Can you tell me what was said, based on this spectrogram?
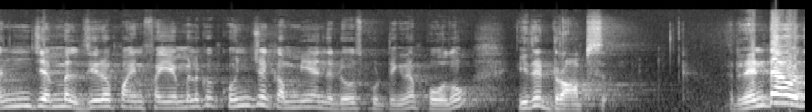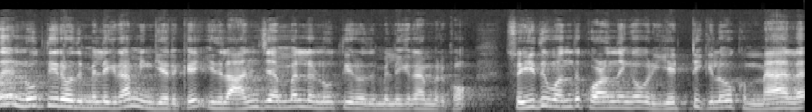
அஞ்சு M L zero point five எம்எல்லுக்கு கொஞ்சம் கம்மியாக இந்த டோஸ் கொடுத்தீங்கன்னா போதும். இது ட்ராப்ஸ் ரெண்டாவது நூற்றி இருபது மில்லிகிராம் இங்கே இருக்குது இதில் அஞ்சு எம்எல்ல நூற்றி இருபது மில்லிகிராம் இருக்கும். ஸோ இது வந்து குழந்தைங்க ஒரு எட்டு கிலோவுக்கு மேலே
